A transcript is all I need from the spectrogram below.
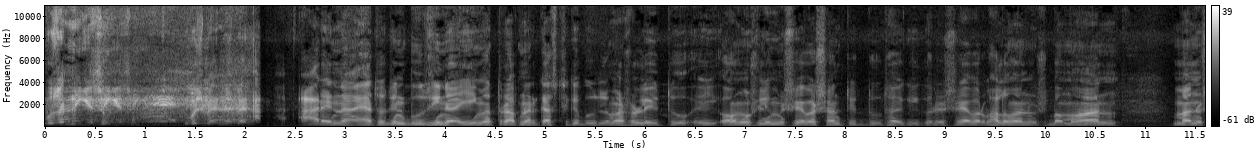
বুঝেননি কিছু? বুঝবেন? আরে না, এতদিন বুঝি না এইমাত্র আপনার কাছ থেকে বুঝলাম। আসলেই তো এই অমুসলিম সে আবার শান্তির দূত হয় কী করে? সে আবার ভালো মানুষ বা মহান মানুষ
